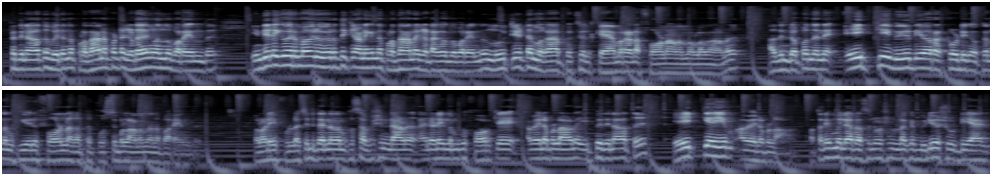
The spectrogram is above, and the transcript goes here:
ഇപ്പം ഇതിനകത്ത് വരുന്ന പ്രധാനപ്പെട്ട ഘടകങ്ങൾ എന്ന് പറയുന്നത് ഇന്ത്യയിലേക്ക് വരുമ്പോൾ അവർ ഉയർത്തി കാണിക്കുന്ന പ്രധാന ഘടകം എന്ന് പറയുന്നത് നൂറ്റിയെട്ട് മെഗാ പിക്സൽ ക്യാമറയുടെ ഫോണാണെന്നുള്ളതാണ് അതിന്റെ ഒപ്പം തന്നെ എയ്റ്റ് കെ വീഡിയോ റെക്കോർഡിംഗ് ഒക്കെ നമുക്ക് ഈ ഒരു ഫോണിനകത്ത് പോസിബിൾ ആണെന്നാണ് പറയുന്നത്. ഓൾറെഡി ഫുൾ എച്ച് ഡി തന്നെ നമുക്ക് സഫീഷ്യന്റ് ആണ്. അതിനിടയിൽ നമുക്ക് ഫോർ കെ അവൈലബിൾ ആണ്. ഇപ്പോൾ ഇതിനകത്ത് എയ്റ്റ് കെയും അവൈലബിൾ ആണ്. അത്രയും വലിയ റെസൊല്യൂഷനിലൊക്കെ വീഡിയോ ഷൂട്ട് ചെയ്യാൻ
